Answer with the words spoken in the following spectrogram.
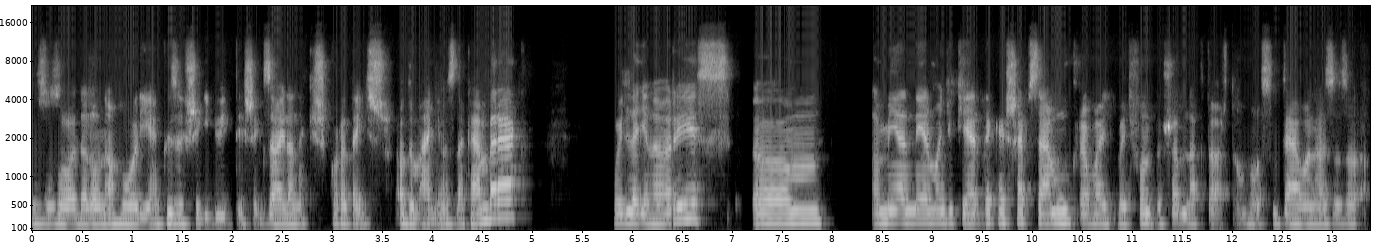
az, az oldalon, ahol ilyen közösségi gyűjtések zajlanak, és akkor oda is adományoznak emberek hogy legyen a rész, um, ami ennél mondjuk érdekesebb számunkra, vagy, vagy fontosabbnak tartom hosszú távon, az az a,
